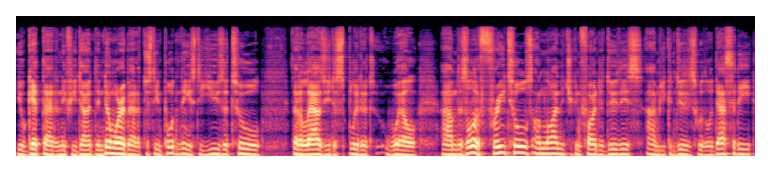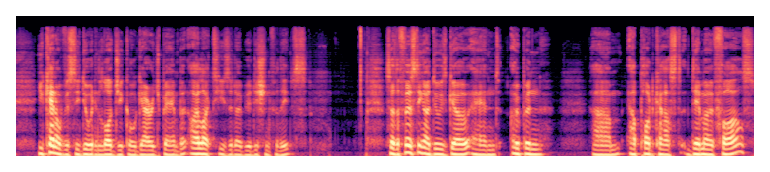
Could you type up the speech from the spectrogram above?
you'll get that, and if you don't, then don't worry about it. Just the important thing is to use a tool that allows you to split it well. Um, there's a lot of free tools online that you can find to do this. Um, you can do this with Audacity. You can obviously do it in Logic or GarageBand, but I like to use Adobe Audition for this. So the first thing I do is go and open um, our podcast demo files,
